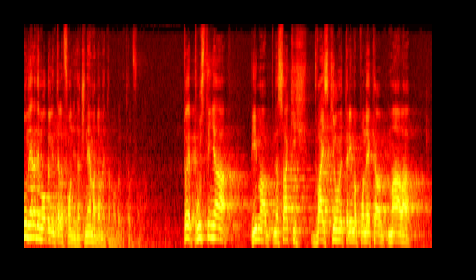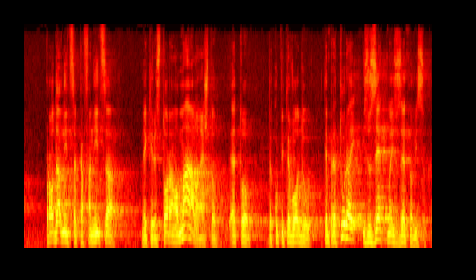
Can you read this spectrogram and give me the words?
Tu ne rade mobilni telefoni, znači nema dometa mobilnih telefona. To je pustinja, ima na svakih 20 km ima po neka mala prodavnica, kafanica, neki restoran, ali malo nešto, eto, da kupite vodu. Temperatura je izuzetno, izuzetno visoka.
